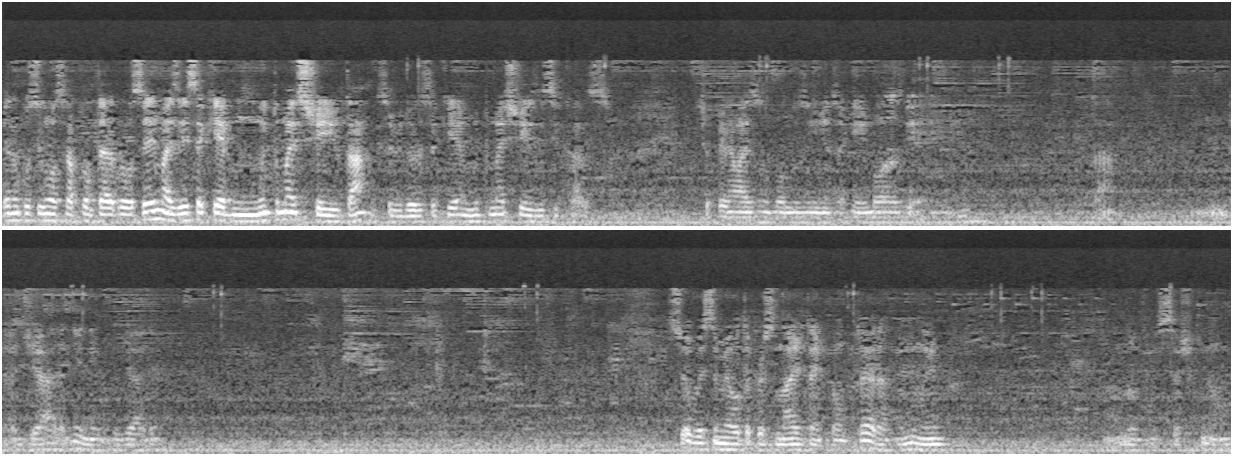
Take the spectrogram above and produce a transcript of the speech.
Eu não consigo mostrar a fronteira para vocês, mas esse aqui é muito mais cheio, tá? O servidor esse aqui é muito mais cheio nesse caso. Deixa eu pegar mais uns bônusinhos aqui, bônus game. Tá. A diária, nem lembro do diária. Deixa eu ver se minha outra personagem tá em fronteira, eu não lembro. Não, não, acho que não.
